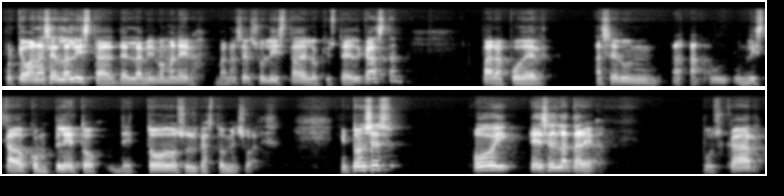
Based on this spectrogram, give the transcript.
porque van a hacer la lista de la misma manera. Van a hacer su lista de lo que ustedes gastan para poder hacer un listado completo de todos sus gastos mensuales. Entonces, hoy esa es la tarea. Buscar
